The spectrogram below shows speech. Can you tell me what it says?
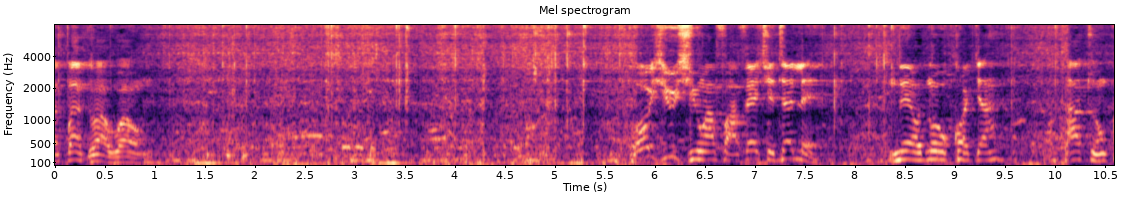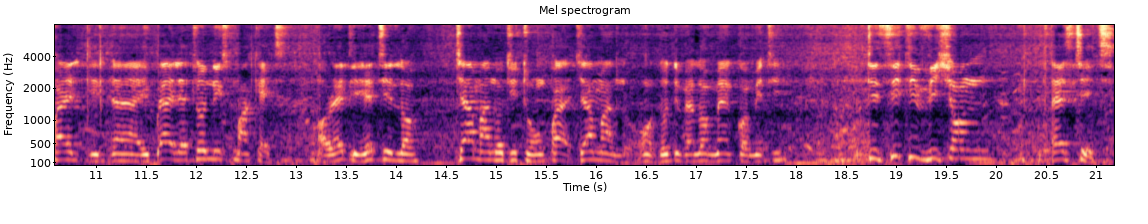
agbádùn àwa o. oríṣiríṣi wọn afọ àfẹ́ ṣe tẹ́lẹ̀ ní ọdún kọjá. A tún pa ìgbà electronics market already etí lọ. Chairman oti tó ń pa chairman Ondo development committee. The city vision estate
